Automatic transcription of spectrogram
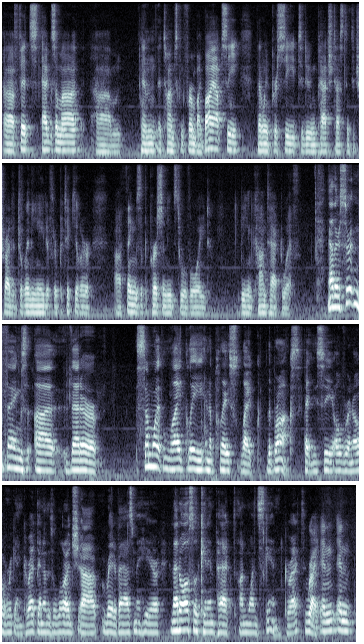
uh, fits eczema um, and at times confirmed by biopsy, then we proceed to doing patch testing to try to delineate if there are particular uh, things that the person needs to avoid being in contact with. Now, there are certain things uh, that are somewhat likely in a place like the Bronx that you see over and over again, correct? I know there's a large uh, rate of asthma here, and that also can impact on one's skin, correct? Right, and and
